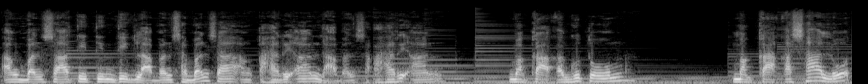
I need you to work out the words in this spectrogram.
ang bansa titindig laban sa bansa, ang kaharian laban sa kaharian, magkakagutom, magkakasalot,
